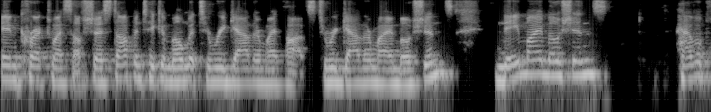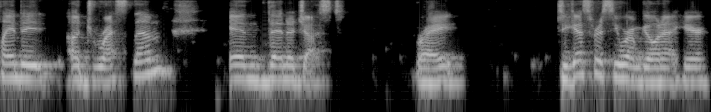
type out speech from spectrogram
and correct myself? Should I stop and take a moment to regather my thoughts, to regather my emotions, name my emotions, have a plan to address them, and then adjust. Right? Do you guys sort of see where I'm going at here?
